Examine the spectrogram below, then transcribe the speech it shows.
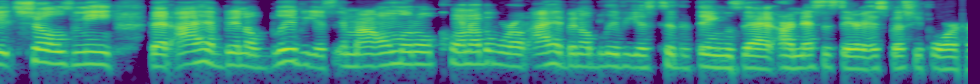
it shows me that I have been oblivious in my own little corner of the world. I have been oblivious to the things that are necessary, especially for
